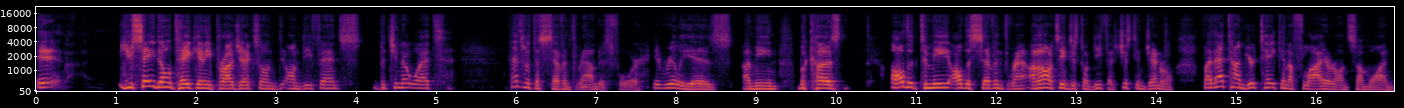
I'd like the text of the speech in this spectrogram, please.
it, you say don't take any projects on on defense, but you know what? That's what the seventh round is for. It really is. I mean, because all the to me, all the seventh round, I'm not saying just on defense, just in general. By that time, you're taking a flyer on someone.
